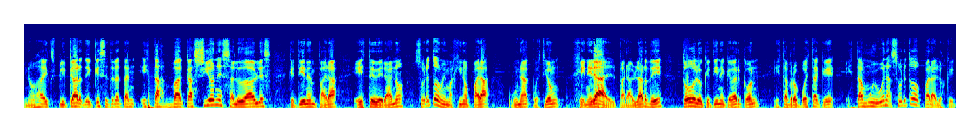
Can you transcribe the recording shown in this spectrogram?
y nos va a explicar de qué se tratan estas vacaciones saludables que tienen para este verano, sobre todo me imagino para una cuestión general, para hablar de todo lo que tiene que ver con esta propuesta que está muy buena, sobre todo para los que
